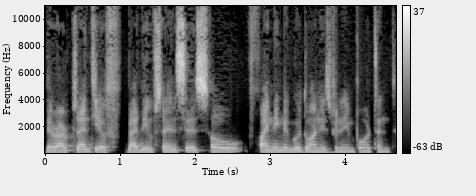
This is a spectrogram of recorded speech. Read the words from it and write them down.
there are plenty of bad influences. So finding a good one is really important.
